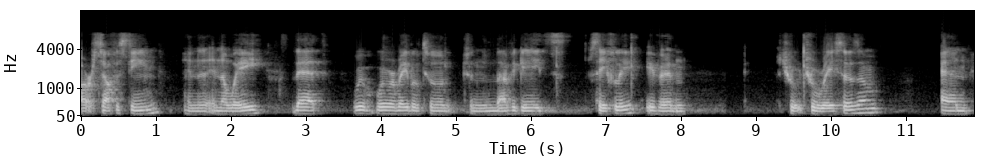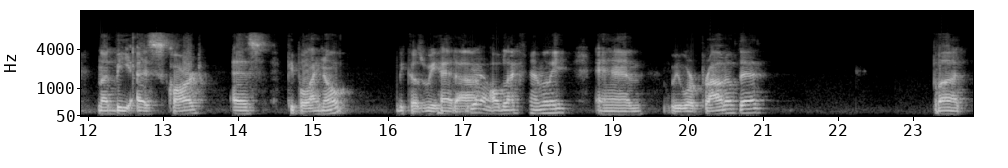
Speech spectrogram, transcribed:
our self esteem in in a way that we, we were able to to navigate safely even through through racism and not be as scarred as people I know because we had a yeah. all black family and we were proud of that. But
